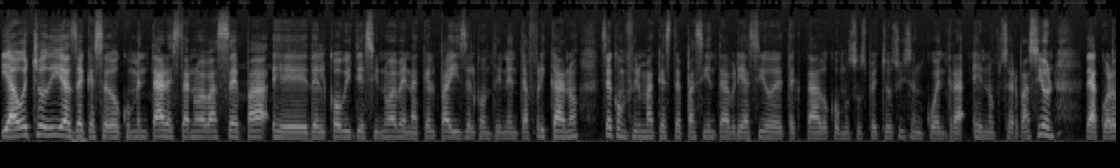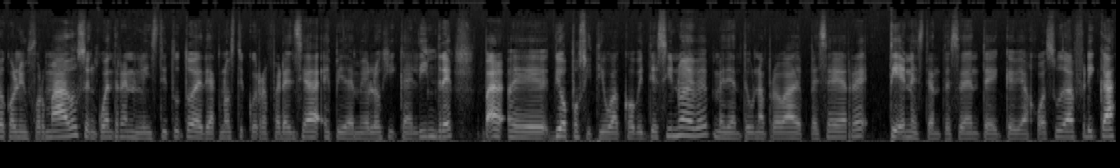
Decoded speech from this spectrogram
y a ocho días de que se documentara esta nueva cepa eh, del COVID-19 en aquel país del continente africano, se confirma que este paciente habría sido detectado como sospechoso y se encuentra en observación. De acuerdo con lo informado, se encuentra en el Instituto de Diagnóstico y Referencia Epidemiológica, el INDRE, eh, dio positivo a COVID-19 mediante una prueba de PCR, tiene este antecedente que viajó a Sudáfrica,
